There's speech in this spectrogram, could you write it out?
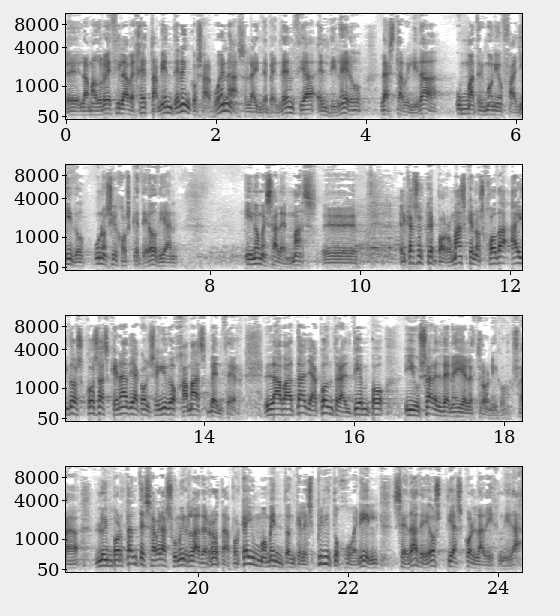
Eh, la madurez y la vejez también tienen cosas buenas, la independencia, el dinero, la estabilidad, un matrimonio fallido, unos hijos que te odian y no me salen más. Eh, el caso es que por más que nos joda, hay dos cosas que nadie ha conseguido jamás vencer. La batalla contra el tiempo y usar el DNI electrónico. O sea, lo importante es saber asumir la derrota, porque hay un momento en que el espíritu juvenil se da de hostias con la dignidad.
